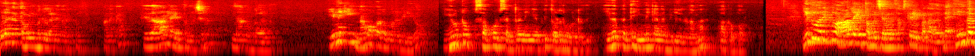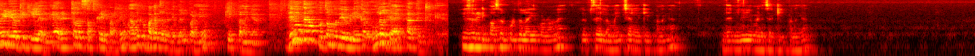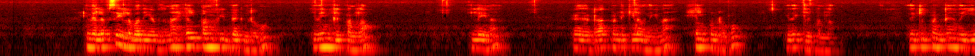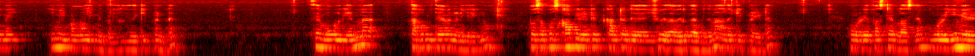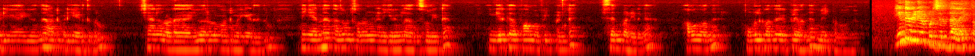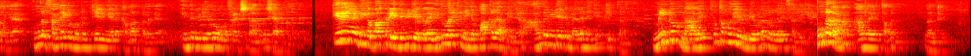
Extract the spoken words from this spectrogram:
உலக தமிழ் மக்கள் அனைவருக்கும் வணக்கம். இது ஆன்லைன் தமிழ் நான் உங்கள் அண்ணன். இன்னைக்கு நம்ம பார்க்க போகிற வீடியோ யூடியூப் சப்போர்ட் சென்டரை நீங்கள் எப்படி தொடர்பு கொள்வது இதை பற்றி இன்னைக்கான வீடியோவில் நம்ம பார்க்க போகிறோம் இது வரைக்கும் ஆன்லைன் தமிழ் சேனலை சப்ஸ்கிரைப் பண்ணாதவங்க இந்த வீடியோக்கு கீழே இருக்க ரெட் கலர் சப்ஸ்கிரைப் பண்ணையும் அதுக்கு பக்கத்தில் இருக்க பெல் பண்ணியும் கிளிக் பண்ணுங்க. தினம் தினம் புத்தம் புதிய வீடியோக்கள் உங்களுக்காக காத்துட்டு இருக்கு. யூசர் ஐடி பாஸ்வேர்ட் கொடுத்து லாகின் பண்ணோன்னே லெஃப்ட் சைடில் மை சேனல் கிளிக் பண்ணுங்கள் தென் வீடியோ மேனேஜர் கிளிக் பண்ணுங்கள் இந்த லெஃப்ட் சைடில் பார்த்தீங்க அப்படின்னா ஹெல்ப் அண்ட் ஃபீட்பேக்னு இருக்கும். இதையும் கிளிக் பண்ணலாம். இல்லைன்னா ட்ராக் பண்ணிட்டு கீழே வந்தீங்கன்னா ஹெல்ப்னு இருக்கும். இதை கிளிக் பண்ணலாம். இதை கிளிக் பண்ணிட்டு அந்த இமெயில் இமெயில் பண்ணாலும் இமெயில் பண்ணிக்கலாம் இதை கிளிக் பண்ணிட்டு சேம் உங்களுக்கு என்ன தகவல் தேவைன்னு நினைக்கிறீங்களோ இப்போ suppose copy righted content issue ஏதாவது இருக்குது அப்படின்னா அதை கிளிக் பண்ணிவிட்டு உங்களுடைய ஃபஸ்ட் டைம் லாஸ்ட் டைம் உங்களுடைய இமெயில் ஐடி ஐடி வந்து ஆட்டோமேட்டிக்காக எடுத்துக்கிறோம். சேனலோட யூஆர்எலும் ஆட்டோமேட்டிக்காக எடுத்துக்கிறோம். நீங்கள் என்ன தகவல் சொல்லணும்னு நினைக்கிறீங்களோ அதை சொல்லிவிட்டு இங்கே இருக்கிற ஃபார்மை ஃபில் பண்ணிட்டு சென்ட் பண்ணிவிடுங்க அவங்க வந்து உங்களுக்கு வந்து ரிப்ளை வந்து மெயில் பண்ணுவாங்க. இந்த வீடியோ பிடிச்சிருந்தா லைக் பண்ணுங்கள் உங்கள் சந்தேகங்கள் மற்றும் கேள்விகளை கமெண்ட் பண்ணுங்கள் இந்த வீடியோவை உங்கள் ஃப்ரெண்ட்ஸ்க்கு எல்லாத்துக்கும் ஷேர் பண்ணுங்கள் திரையில் நீங்கள் பார்க்குற இந்த வீடியோக்களை இதுவரைக்கும் நீங்கள் பார்க்கல அப்படின்னா அந்த வீடியோக்கு மேலே நீங்கள் கிளிக் பண்ணுங்கள் மீண்டும் நாளை புத்த புதிய வீடியோவில் உங்களை சந்திக்கிறேன். உங்களான ஆன்லைன் தமிழ். நன்றி.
